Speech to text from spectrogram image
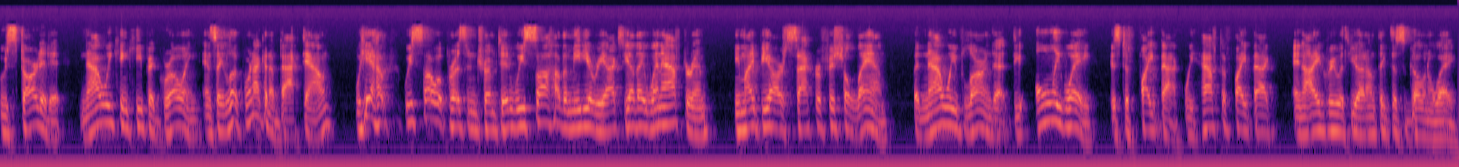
who started it. Now we can keep it growing and say, look, we're not going to back down. We have we saw what President Trump did. We saw how the media reacts. Yeah, they went after him. He might be our sacrificial lamb, but now we've learned that the only way is to fight back. We have to fight back. And I agree with you. I don't think this is going away.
